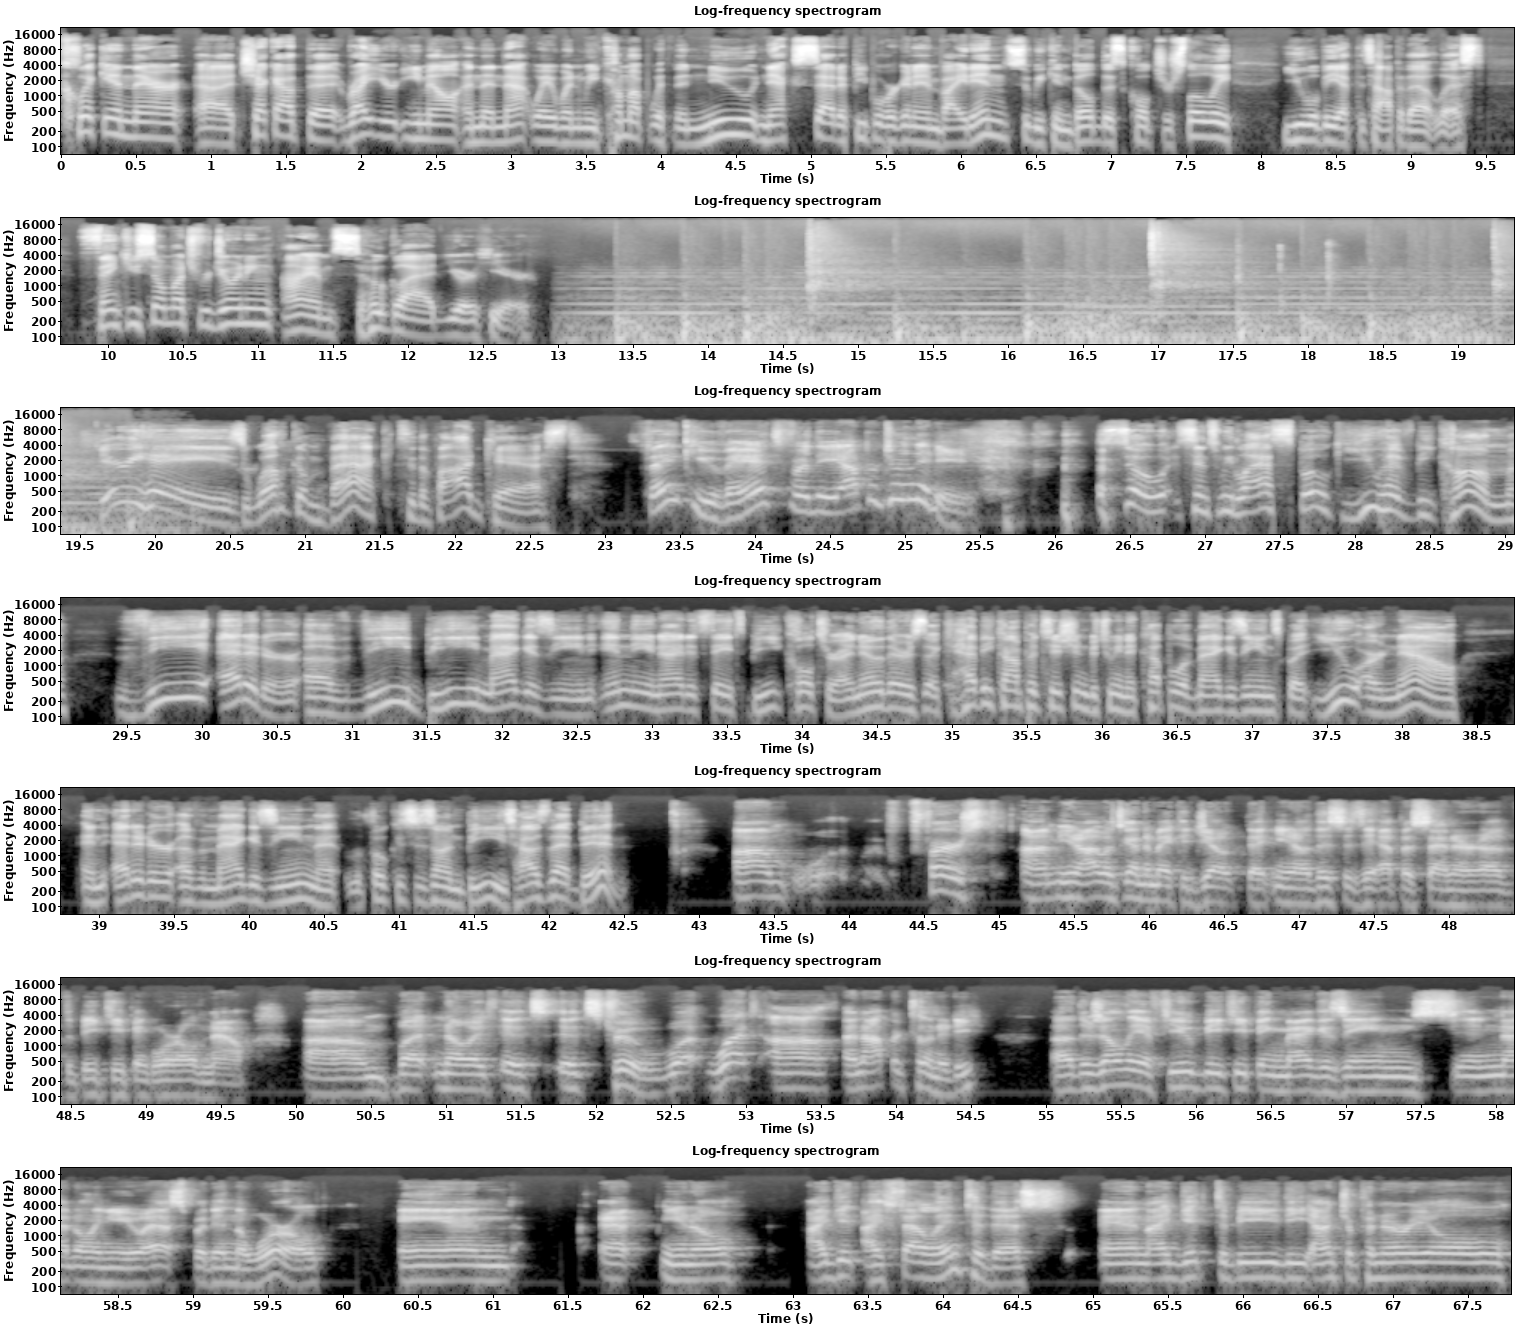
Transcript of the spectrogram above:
click in there, uh, check out the, write your email, and then that way, when we come up with the new next set of people we're going to invite in so we can build this culture slowly, you will be at the top of that list. Thank you so much for joining. I am so glad you're here. Welcome back to the podcast. Thank you, Vance, for the opportunity. so, since we last spoke, you have become the editor of the Bee magazine in the United States, Bee Culture. I know there's a heavy competition between a couple of magazines, but you are now an editor of a magazine that focuses on bees. How's that been? Um, first, um, you know, I was going to make a joke that you know this is the epicenter of the beekeeping world now, um, but no, it, it's it's true. What what uh, an opportunity uh, there's only a few beekeeping magazines, in, not only in the U.S. but in the world, and at you know, I get I fell into this, and I get to be the entrepreneurial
